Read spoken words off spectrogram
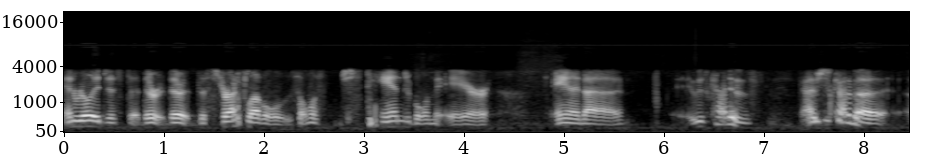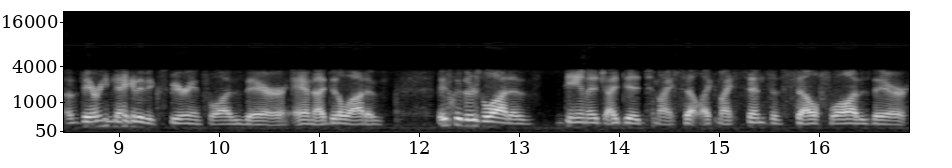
And really, just uh, there, there, the stress level is almost just tangible in the air, and uh, it was kind of it was just kind of a, a very negative experience while I was there, and I did a lot of basically there's a lot of damage I did to myself, like my sense of self while I was there.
